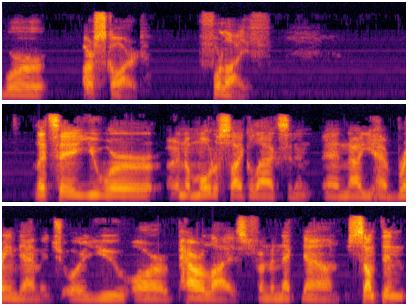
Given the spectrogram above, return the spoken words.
were are scarred for life. Let's say you were in a motorcycle accident and now you have brain damage or you are paralyzed from the neck down, something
